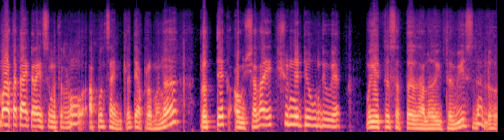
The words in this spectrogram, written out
मग आता काय करायचं मित्रांनो? आपण सांगितलं त्याप्रमाणे प्रत्येक अंशाला एक शून्य ठेवून देऊयात. मग इथं सत्तर झालं इथं वीस झालं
